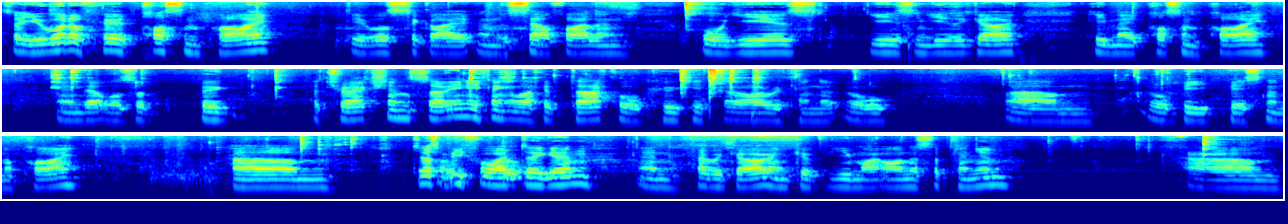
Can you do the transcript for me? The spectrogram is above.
So you would have heard possum pie. There was a guy in the South Island for years, years and years ago. He made possum pie and that was a big attraction. So anything like a duck or pukeko, I reckon it'll, um, it'll be best in a pie. Um, just before I dig in and have a go and give you my honest opinion, um,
